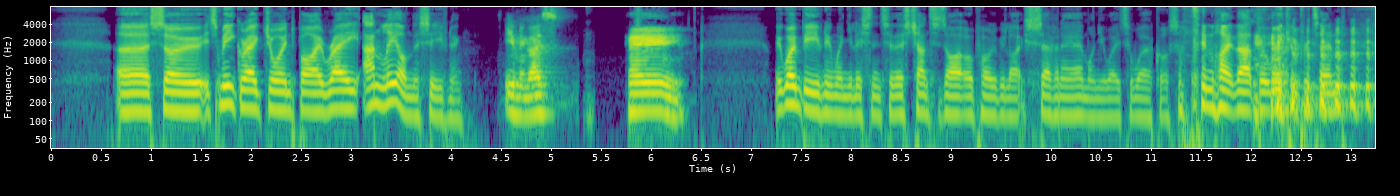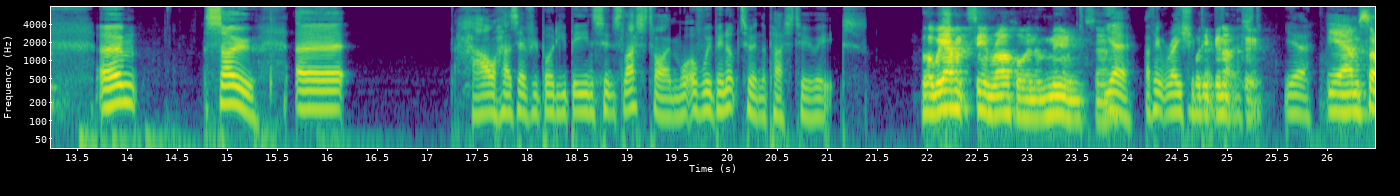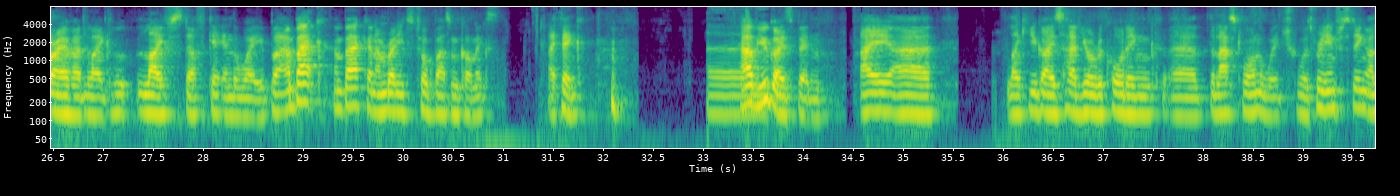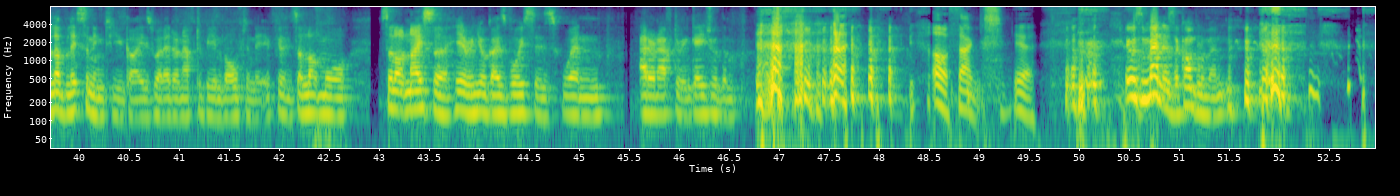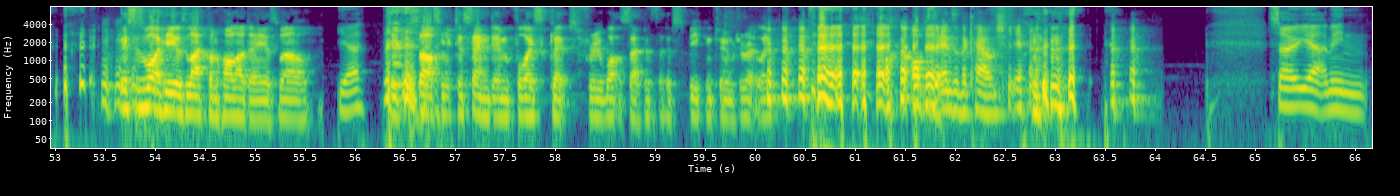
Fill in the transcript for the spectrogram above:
Uh, so it's me, Greg, joined by Ray and Leon this evening. Evening, guys. Hey. It won't be evening when you're listening to this. Chances are it'll probably be like 7 a.m. on your way to work or something like that, but we can pretend. Um, so, uh, how has everybody been since last time? What have we been up to in the past two weeks? Well, we haven't seen Rahul in the moon, so Yeah, I think Ray should what have you been up to? Yeah. Yeah, I'm sorry I've had like life stuff get in the way, but I'm back. I'm back, and I'm ready to talk about some comics. I think. Um, How have you guys been? I uh, like you guys had your recording, uh, the last one, which was really interesting. I love listening to you guys when I don't have to be involved in it. It feels a lot more. It's a lot nicer hearing your guys' voices when I don't have to engage with them. Oh, thanks. Yeah. it was meant as a compliment. This is what he was like on holiday as well. Yeah. He just asked me to send him voice clips through WhatsApp instead of speaking to him directly. Opposite ends of the couch. Yeah. So yeah, I mean,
